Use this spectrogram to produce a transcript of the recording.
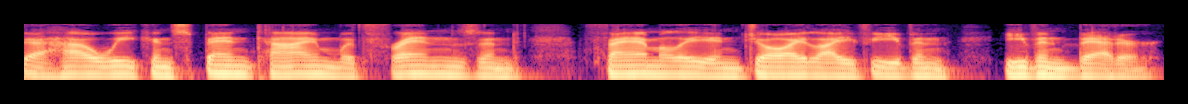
uh, how we can spend time with friends and family, enjoy life even even better.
